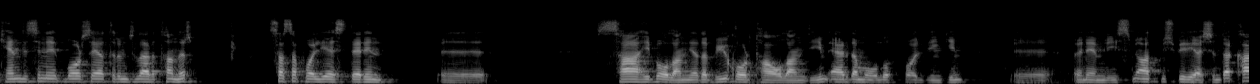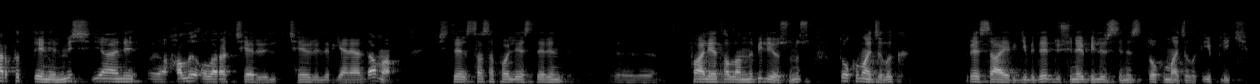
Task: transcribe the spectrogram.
Kendisini borsa yatırımcıları tanır. Sasa Polyester'in sahibi olan ya da büyük ortağı olan diyeyim Erdemoğlu Holding'in önemli ismi 61 yaşında. Carpet denilmiş yani halı olarak çevrilir genelde ama işte Sasa Polyester'in faaliyet alanını biliyorsunuz. Dokumacılık, vesaire gibi de düşünebilirsiniz. Dokumacılık, iplik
